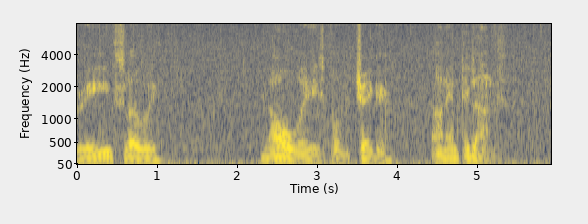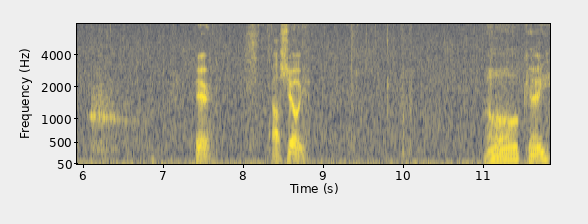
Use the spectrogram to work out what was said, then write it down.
breathe slowly, and always pull the trigger on empty lungs. Here, I'll show you. Okay.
